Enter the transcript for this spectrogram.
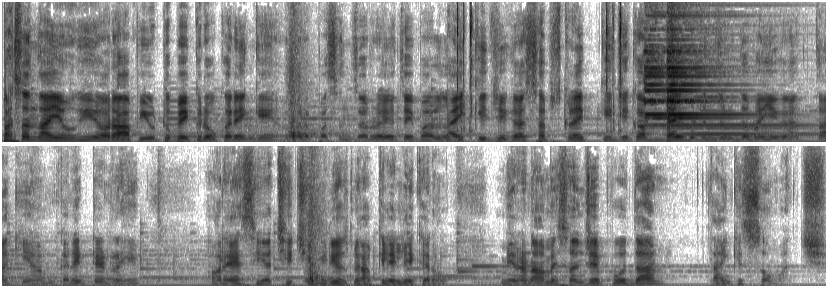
पसंद आई होगी और आप यूट्यूब पे ग्रो करेंगे। अगर पसंद ज़रूर आए तो एक बार लाइक कीजिएगा सब्सक्राइब कीजिएगा बेल बटन ज़रूर दबाइएगा ताकि हम कनेक्टेड रहें और ऐसी अच्छी अच्छी वीडियोज़ मैं आपके लिए लेकर आऊँ। मेरा नाम है Sanjay Poddar thank you so much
